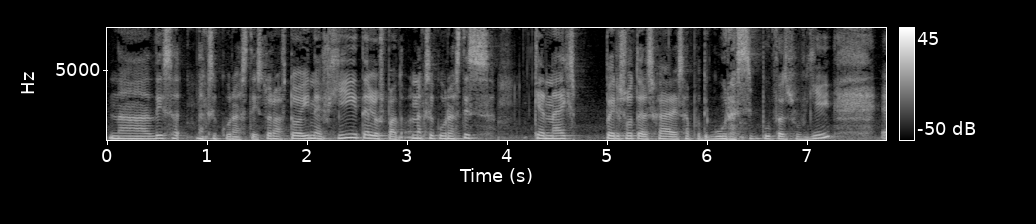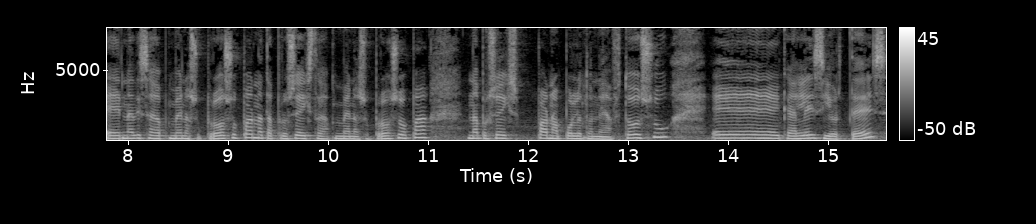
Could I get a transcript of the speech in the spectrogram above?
να, δεις, να ξεκουραστείς. Τώρα αυτό είναι ευχή, τέλος πάντων, να ξεκουραστείς και να έχεις περισσότερες χάρες από την κούραση που θα σου βγει, ε, να δεις αγαπημένα σου πρόσωπα, να τα προσέχεις τα αγαπημένα σου πρόσωπα, να προσέχεις πάνω απ' όλα τον εαυτό σου, ε, καλές γιορτές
